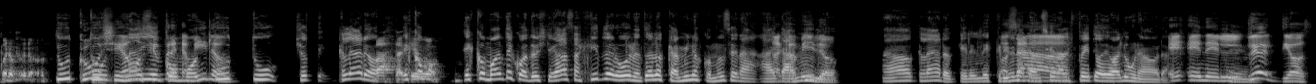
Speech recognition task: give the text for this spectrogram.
Bueno, pero Tú, ¿Cómo tú, llegamos nadie siempre a como Camilo? tú, tú. Yo te- claro, Basta, es como, vos- es como antes cuando llegabas a Hitler, bueno, todos los caminos conducen a, a A Camilo. Camilo. Ah, claro, que le, le escribió sea, una canción al feto de Baluna ahora. En, en el. Sí. Dios.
